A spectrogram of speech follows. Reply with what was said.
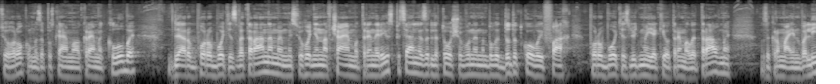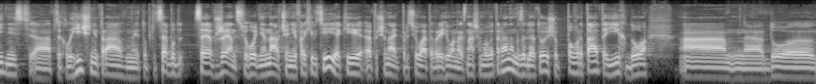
Цього року ми запускаємо окремі клуби для по роботі з ветеранами. Ми сьогодні навчаємо тренерів спеціально для того, щоб вони набули додатковий фах по роботі з людьми, які отримали травми, зокрема інвалідність, психологічні травми. Тобто, це буде це вже сьогодні навчені фахівці, які е, починають працювати в регіонах з нашими ветеранами для того, щоб повертати їх до, е, до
